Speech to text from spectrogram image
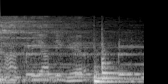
Hati-hati, Ger. -hati,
